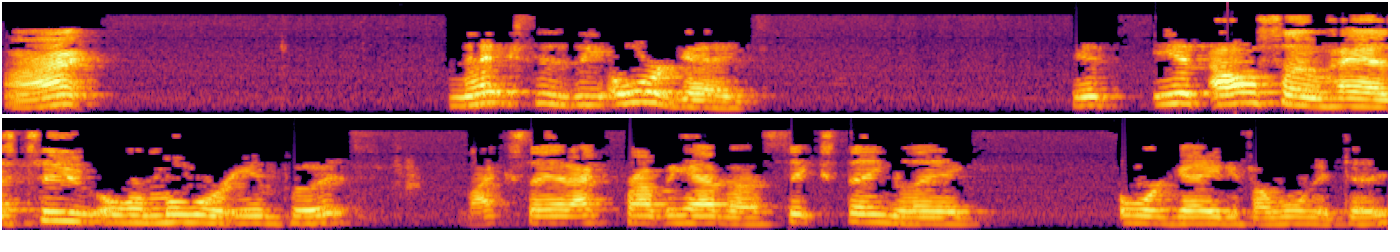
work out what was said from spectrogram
Alright. Next is the OR gate. It, it also has two or more inputs. Like I said, I could probably have a sixteen leg OR gate if I wanted to.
